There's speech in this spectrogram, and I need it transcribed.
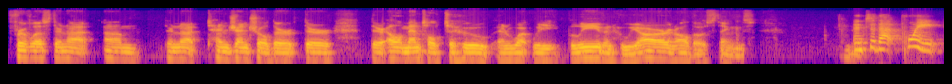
frivolous. They're not um, they're not tangential. They're they're they're elemental to who and what we believe and who we are and all those things. And to that point,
